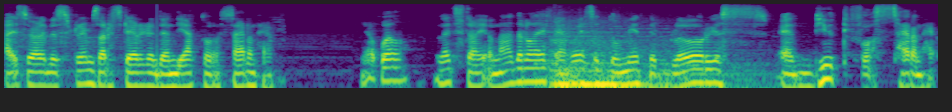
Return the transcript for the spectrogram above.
I swear the screams are scarier than the actual siren head. Yeah, well, let's try another life and visit to meet the glorious and beautiful siren head.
